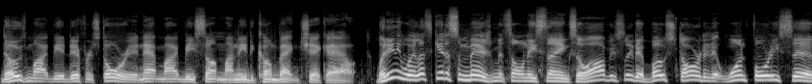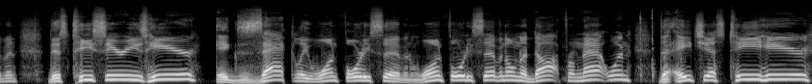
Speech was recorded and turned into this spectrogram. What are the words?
those might be a different story. And that might be something I need to come back and check out. But anyway, let's get us some measurements on these things. So obviously they both started at 147. This T-Series here, exactly 147. 147 on the dot from that one. The HST here,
